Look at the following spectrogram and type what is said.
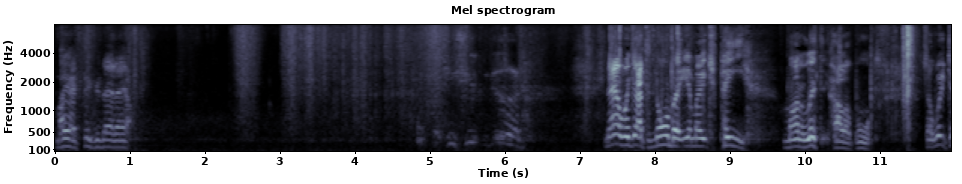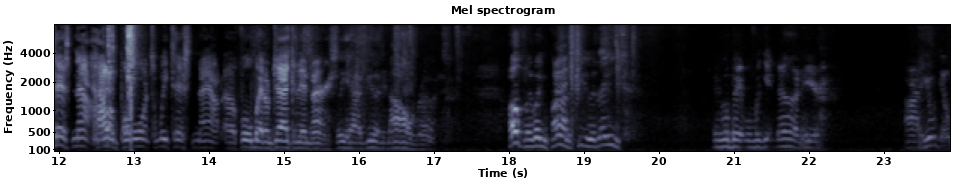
Might have to figure that out. She's shooting good. Now we got the Norma MHP monolithic hollow points. So we testing out hollow points and we testing out a full metal jacket in there. See how good it all runs. Hopefully we can find a few of these in a little bit when we get done here. All right, here we go.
